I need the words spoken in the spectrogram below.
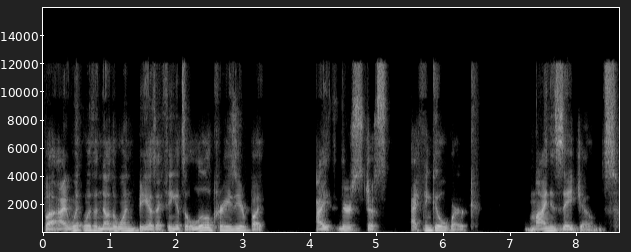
but I went with another one because I think it's a little crazier, but I there's just I think it'll work. Mine is Zay Jones.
